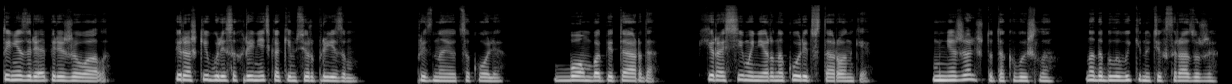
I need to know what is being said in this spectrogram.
Ты не зря переживала. Пирожки были с охренеть каким сюрпризом, признается Коля. Бомба-петарда. Хиросима нервно курит в сторонке. Мне жаль, что так вышло. Надо было выкинуть их сразу же.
